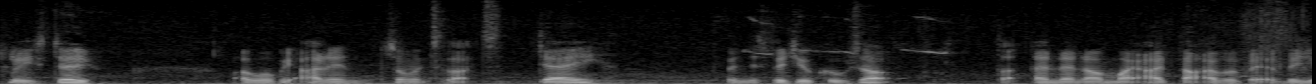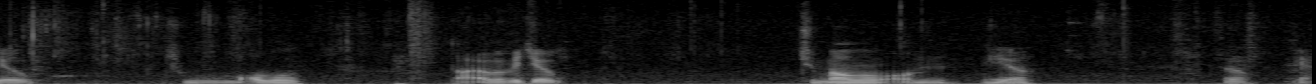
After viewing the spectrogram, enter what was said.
please do. I will be adding something to that today when this video goes up. And then I might add that other bit of video tomorrow. That other video tomorrow on here. So, yeah.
